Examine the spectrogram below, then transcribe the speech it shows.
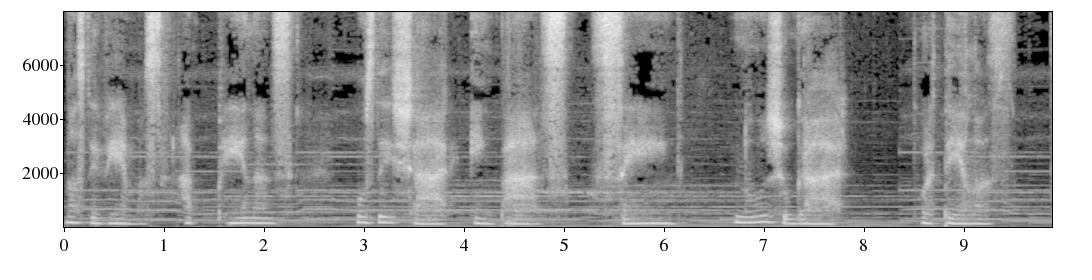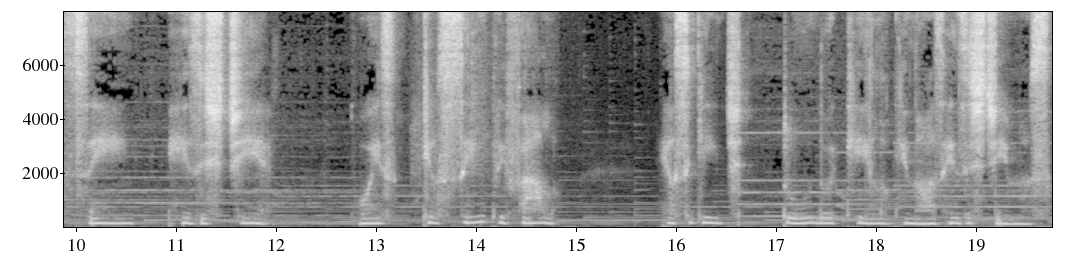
nós devemos apenas os deixar em paz, sem nos julgar por tê-los, sem resistir, pois que eu sempre falo é o seguinte: tudo aquilo que nós resistimos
